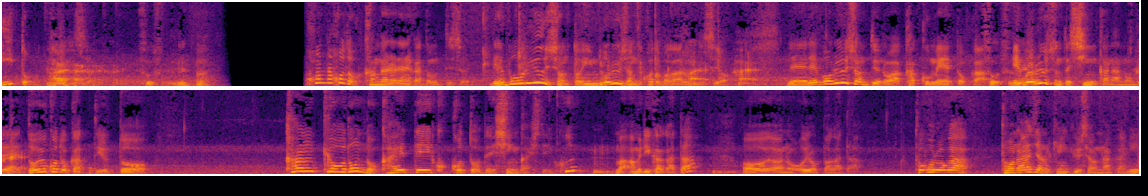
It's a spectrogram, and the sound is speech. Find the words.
いいと思ってるんですよ、はいはいはいはい、そうですよね、うん。こんなこと考えられないかと思ってですよ。レボリューションとインボリューションって言葉があるんですよ、はいはい、でレボリューションっていうのは革命とか、ね、エボリューションって進化なので、はい、どういうことかっていうと環境をどんどん変えていくことで進化していく、うん、まあ、アメリカ型、うん、あのヨーロッパ型。ところが東南アジアの研究者の中に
